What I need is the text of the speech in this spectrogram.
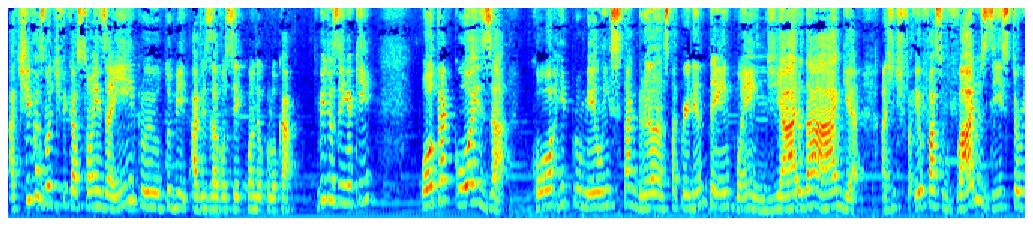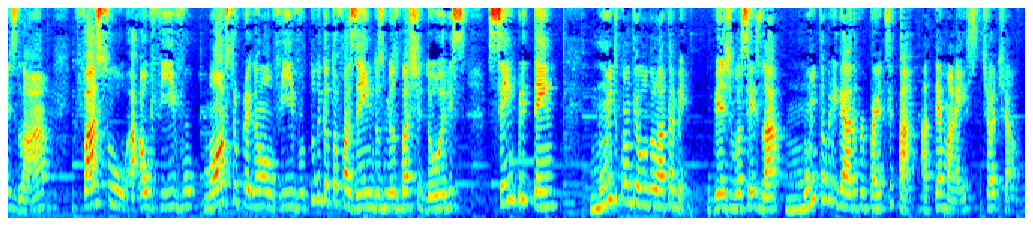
ativa as notificações aí para o YouTube avisar você quando eu colocar videozinho aqui. Outra coisa, corre pro meu Instagram, está perdendo tempo, hein? Diário da Águia. A gente, eu faço vários stories lá, faço ao vivo, mostro o pregão ao vivo, tudo que eu tô fazendo, os meus bastidores, sempre tem muito conteúdo lá também. Vejo vocês lá. Muito obrigada por participar. Até mais. Tchau, tchau.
